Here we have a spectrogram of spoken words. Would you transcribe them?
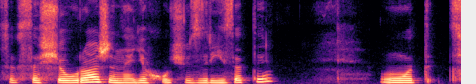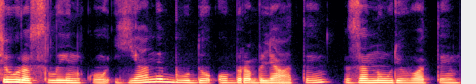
Це все, що уражене, я хочу зрізати. От Цю рослинку я не буду обробляти, занурювати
